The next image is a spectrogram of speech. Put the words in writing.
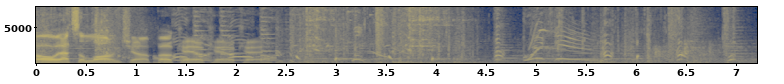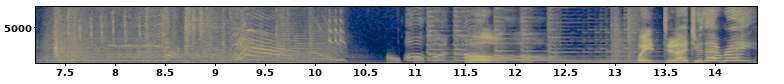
Oh, that's a long jump. Okay, okay, okay. Oh! Oh. Wait, did I do that right?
